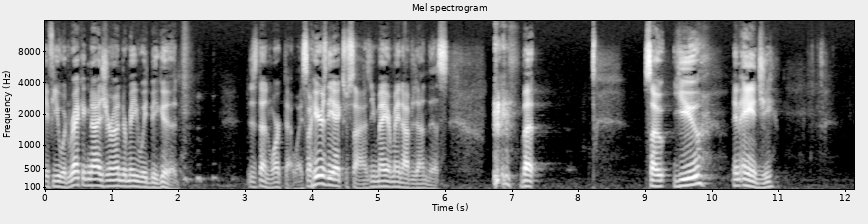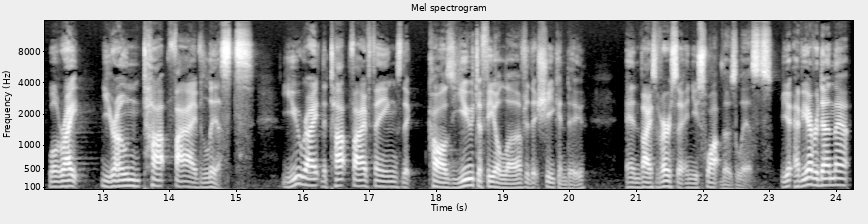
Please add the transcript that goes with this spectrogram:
if you would recognize you're under me, we'd be good. it just doesn't work that way. So here's the exercise. You may or may not have done this. but, so you and Angie will write your own top five lists you write the top five things that cause you to feel loved that she can do, and vice versa, and you swap those lists. You, have you ever done that?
